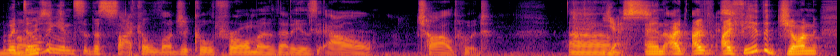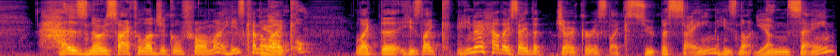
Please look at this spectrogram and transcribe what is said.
We're most. delving into the psychological trauma that is our childhood. yes. And I, I, I fear that John has no psychological trauma. He's kind of Yeah. like, Like the he's like you know how they say that Joker is like super sane. He's not Yep. insane.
